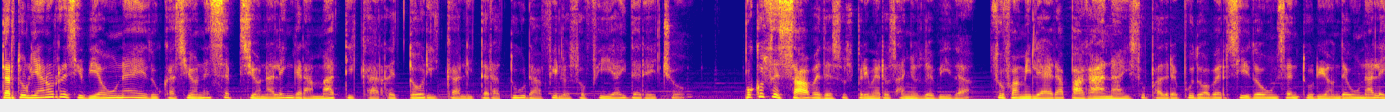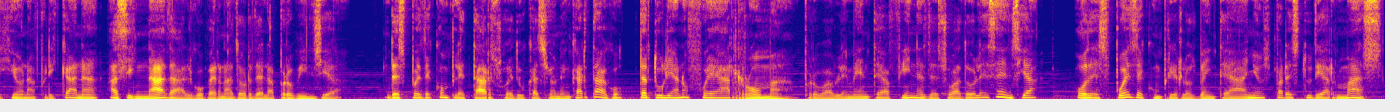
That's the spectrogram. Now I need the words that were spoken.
Tertuliano recibía una educación excepcional en gramática, retórica, literatura, filosofía y derecho. Poco se sabe de sus primeros años de vida. Su familia era pagana y su padre pudo haber sido un centurión de una legión africana asignada al gobernador de la provincia. Después de completar su educación en Cartago, Tertuliano fue a Roma, probablemente a fines de su adolescencia o después de cumplir los 20 años para estudiar más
